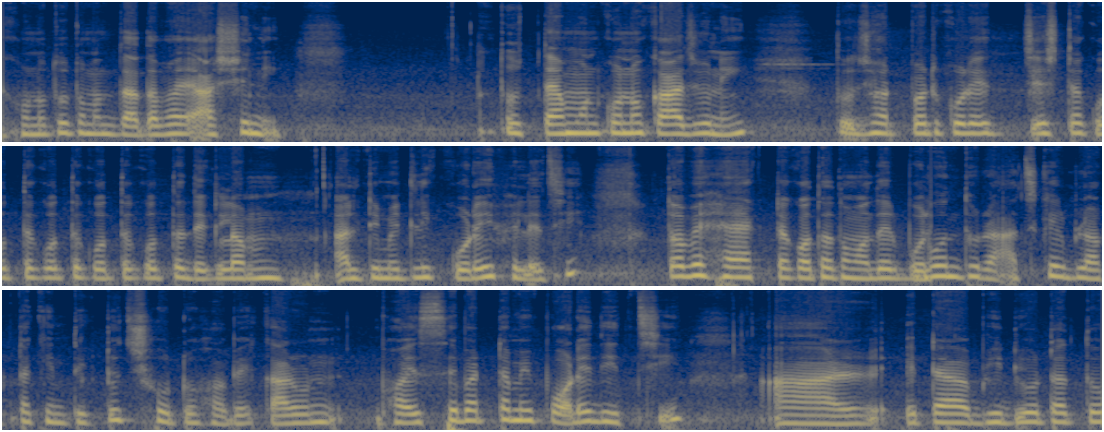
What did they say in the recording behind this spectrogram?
এখনও তো তোমার দাদাভাই আসেনি। তো তেমন কোনো কাজও নেই। তো ঝটপট করে চেষ্টা করতে করতে করতে করতে দেখলাম আলটিমেটলি করেই ফেলেছি। তবে হ্যাঁ একটা কথা তোমাদের বলি। বন্ধুরা, আজকের ব্লগটা কিন্তু একটু ছোট হবে, কারণ ভয়েস সেভারটা আমি পরে দিচ্ছি, আর এটা ভিডিওটা তো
